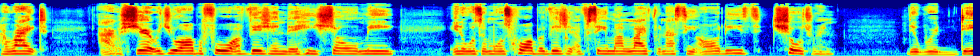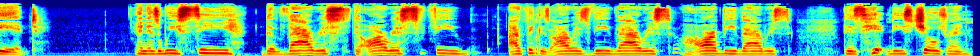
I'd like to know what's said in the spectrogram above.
All right. I've shared with you all before a vision that He showed me. And it was the most horrible vision I've seen in my life when I seen all these children that were dead. And as we see the virus, the RSV I think it's RSV virus or RV virus that's hitting these children.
